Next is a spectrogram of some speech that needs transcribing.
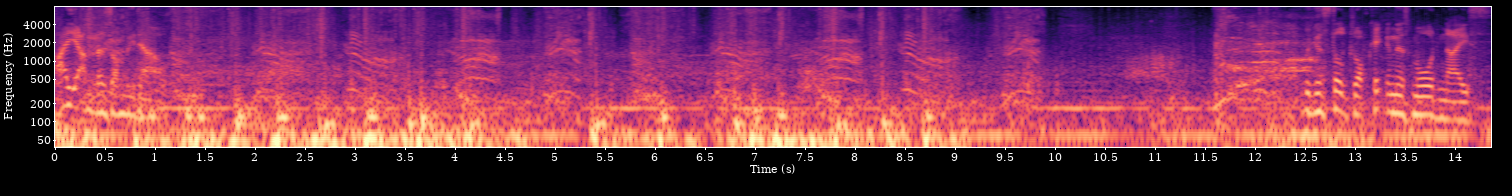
I am the zombie now! We can still dropkick in this mode, nice.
